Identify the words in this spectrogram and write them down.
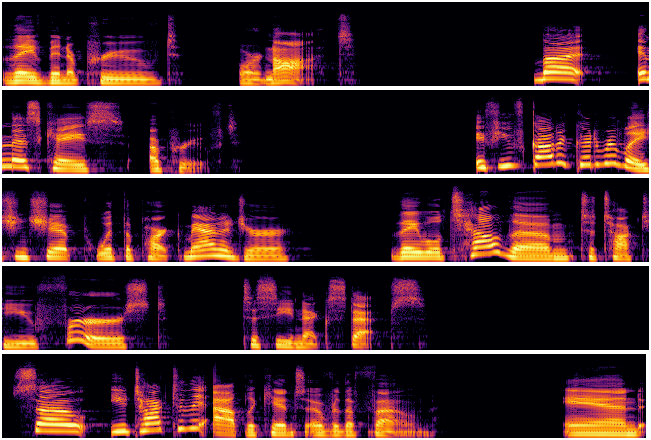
they've been approved or not. But in this case, approved. If you've got a good relationship with the park manager, they will tell them to talk to you first to see next steps. So you talk to the applicants over the phone and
